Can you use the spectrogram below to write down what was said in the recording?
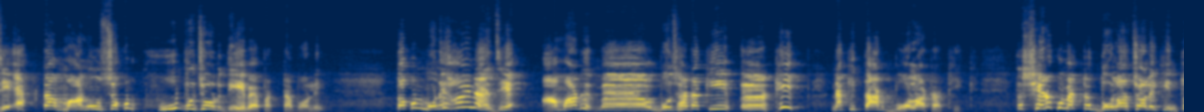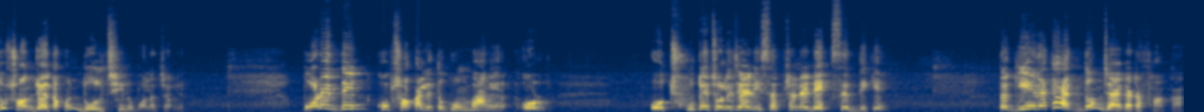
যে একটা মানুষ যখন খুব জোর দিয়ে ব্যাপারটা বলে তখন মনে হয় না যে আমার বোঝাটা কি ঠিক নাকি তার বলাটা ঠিক? তো সেরকম একটা দোলা চলে কিন্তু সঞ্জয় তখন দুল ছিল বলা চলে। পরের দিন খুব সকালে তো ঘুম ভাঙে ওর। ও ছুটে চলে যায় রিসেপশনে ডেস্কের দিকে। তা গিয়ে দেখে একদম জায়গাটা ফাঁকা।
